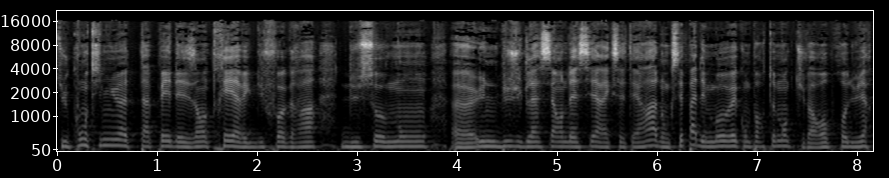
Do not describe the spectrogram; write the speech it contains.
tu continues à te taper des entrées avec du foie gras, du saumon, euh, une bûche glacée en dessert, etc. Donc c'est pas des mauvais comportements que tu vas reproduire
